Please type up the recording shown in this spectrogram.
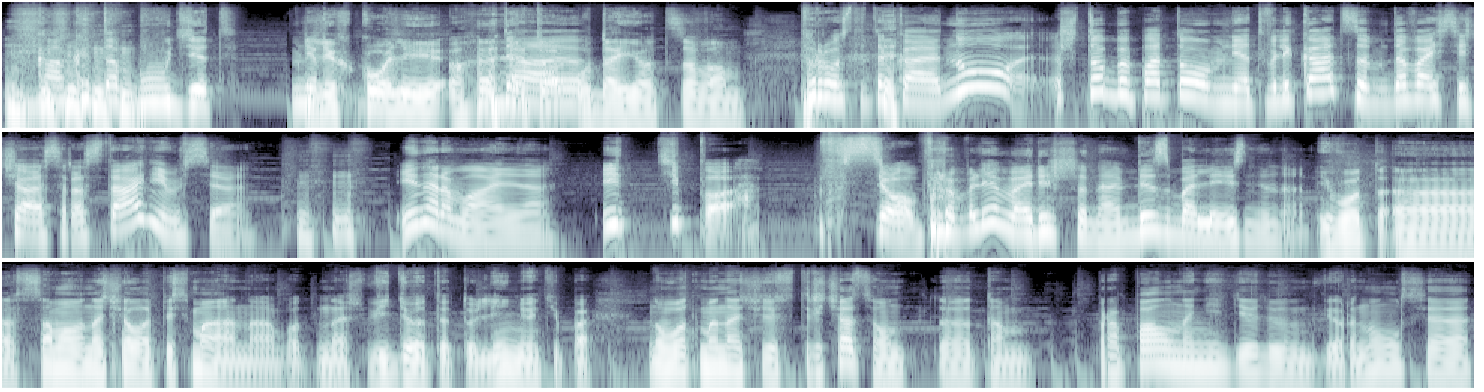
как это будет. Мне Легко ли Да. это удается вам? просто такая, ну, чтобы потом не отвлекаться, давай сейчас расстанемся, и нормально. И типа, все, проблема решена безболезненно. И вот э, с самого начала письма она вот, знаешь, ведет эту линию, типа, ну вот мы начали встречаться, он э, там пропал на неделю, вернулся,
